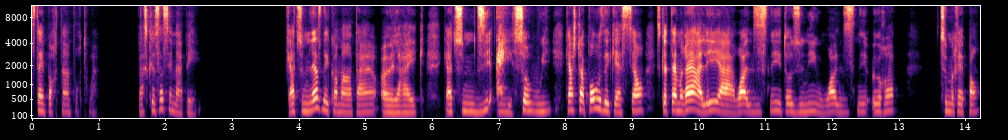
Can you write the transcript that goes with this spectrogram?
c'est important pour toi. Parce que ça, c'est ma paix. Quand tu me laisses des commentaires, un like, quand tu me dis, hey, ça oui, quand je te pose des questions, est-ce que tu aimerais aller à Walt Disney États-Unis ou Walt Disney Europe? Tu me réponds.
